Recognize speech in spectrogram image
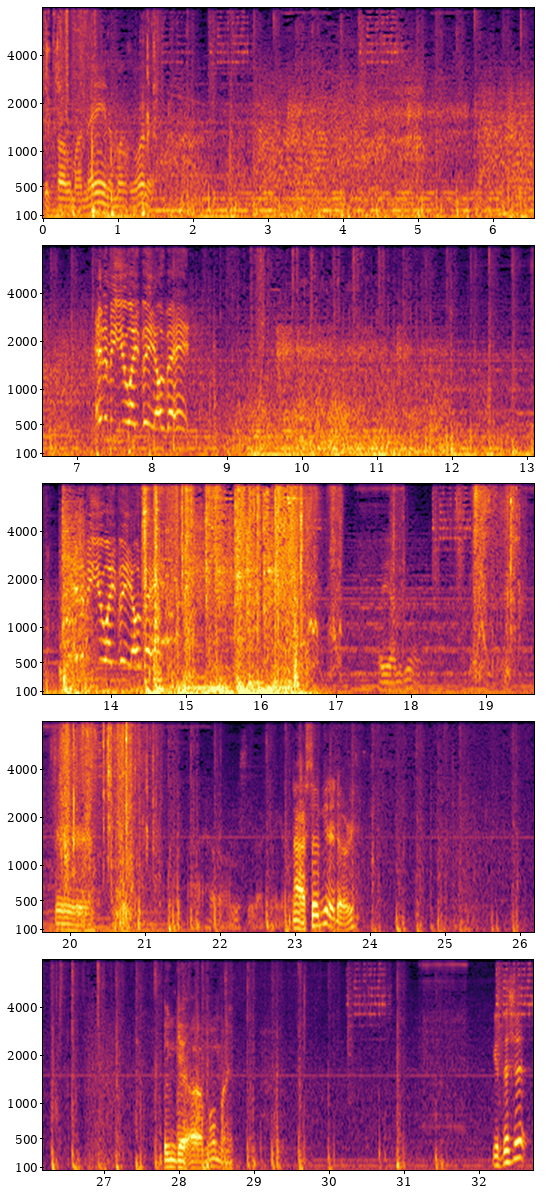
Shit calling my name. I must want it. Enemy UAV overhead. Enemy UAV overhead. Oh yeah, I'm good. Yeah. Alright, hold on. Let me see if I can make it. Nah, still get it though, Rick. We can get uh, more money. Get this shit?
